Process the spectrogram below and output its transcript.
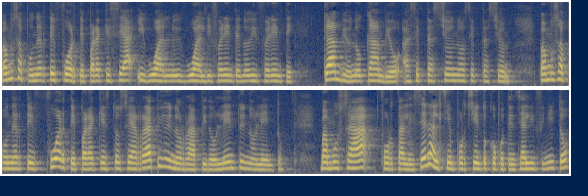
Vamos a ponerte fuerte para que sea igual, no igual, diferente, no diferente Cambio, no cambio, aceptación, no aceptación. Vamos a ponerte fuerte para que esto sea rápido y no rápido, lento y no lento. Vamos a fortalecer al 100% con potencial infinito,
